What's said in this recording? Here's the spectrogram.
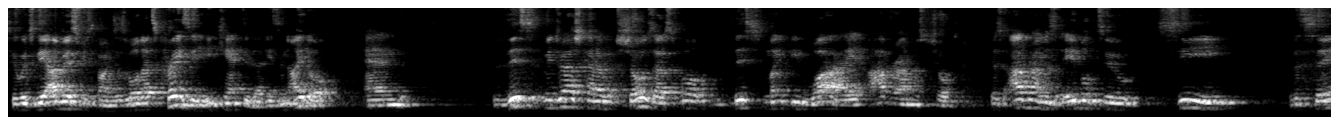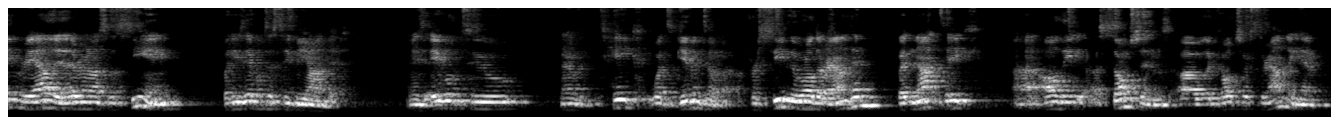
To which the obvious response is, "Well, that's crazy. He can't do that. He's an idol." And this midrash kind of shows us, well, this might be why Abraham was chosen, because Abraham is able to see the same reality that everyone else is seeing, but he's able to see beyond it and he's able to kind of take what's given to him, perceive the world around him, but not take uh, all the assumptions of the culture surrounding him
